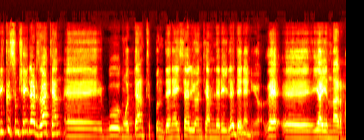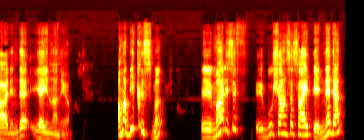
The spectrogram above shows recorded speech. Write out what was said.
bir kısım şeyler zaten e, bu modern tıbbın deneysel yöntemleriyle deneniyor ve e, yayınlar halinde yayınlanıyor. Ama bir kısmı e, maalesef e, bu şansa sahip değil. Neden?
